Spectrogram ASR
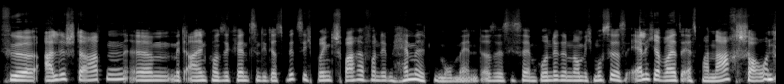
für alle Staaten ähm, mit allen Konsequenzen, die das mit sich bringt, sprach er von dem Hamilton-Moment. Also es ist ja im Grunde genommen, ich musste das ehrlicherweise erstmal nachschauen,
